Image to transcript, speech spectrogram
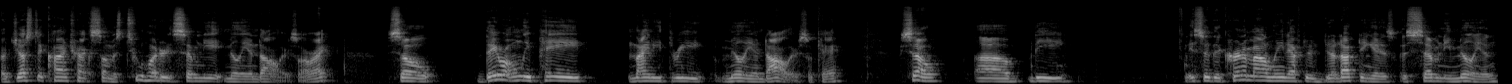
adjusted contract sum is $278 million, all right? So they were only paid $93 million, okay? So uh, the they said the current amount of lien after deducting is, is 70 million,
